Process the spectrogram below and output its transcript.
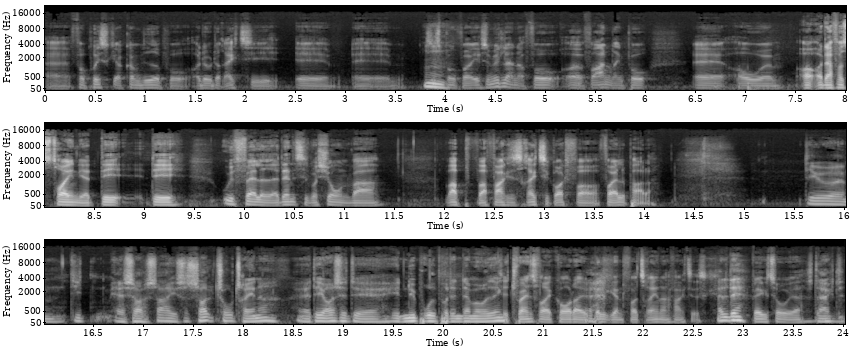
uh, for Priske at komme videre på, og det var det rigtige uh, uh, tidspunkt for FC Midtland at få uh, forandring på. Uh, og, uh, og, og derfor tror jeg egentlig, at det, det udfaldet af den situation var, var, var faktisk rigtig godt for, for alle parter det er jo, øhm, de, altså, så har I så solgt to trænere. Det er også et, øh, et nybrud på den der måde, ikke? Det er transferrekorder i ja. Belgien for trænere, faktisk. Er det det? Begge to, ja. Stærkt.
